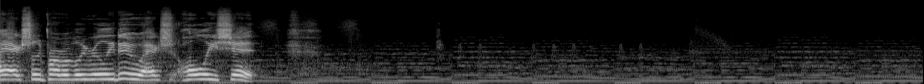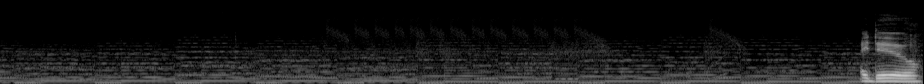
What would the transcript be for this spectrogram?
I actually probably really do. Actually, holy shit. I do.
